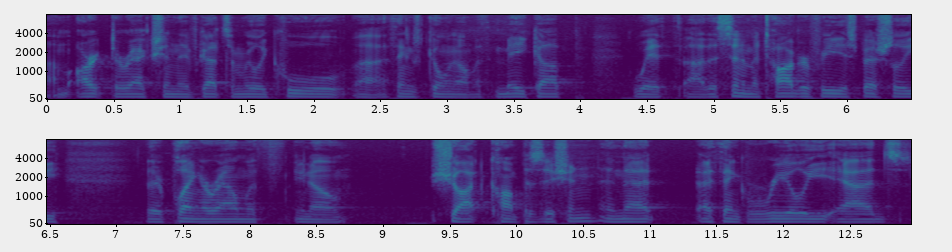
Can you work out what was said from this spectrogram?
um, art direction. They've got some really cool uh, things going on with makeup, with uh, the cinematography, especially. They're playing around with you know shot composition, and that I think really adds.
